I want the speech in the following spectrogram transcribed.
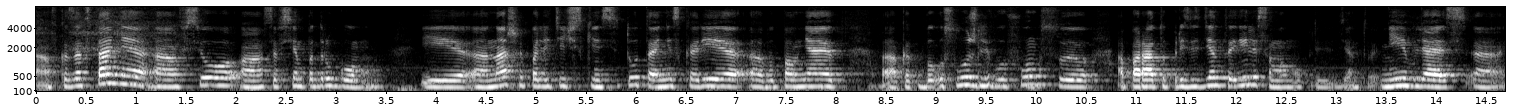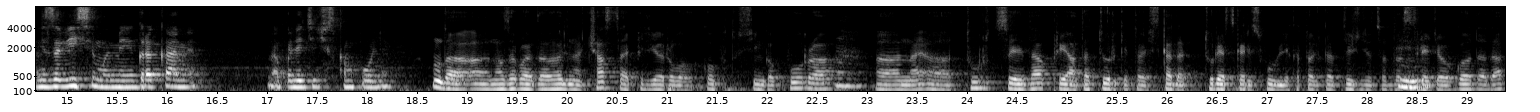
А, в Казахстане а, все а, совсем по-другому. И наши политические институты, они скорее выполняют как бы услужливую функцию аппарату президента или самому президенту, не являясь независимыми игроками на политическом поле. Ну да, а, Назарбаев довольно часто апеллировал к опыту Сингапура, mm-hmm. Турции, да, при Ататюрке, то есть когда Турецкая республика только 1923 mm-hmm. года, да,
